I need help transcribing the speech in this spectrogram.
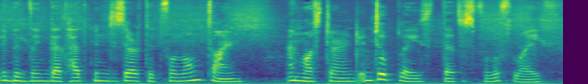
a building that had been deserted for a long time and was turned into a place that is full of life.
